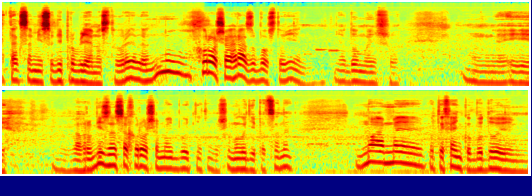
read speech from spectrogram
А так самі собі проблеми створили. Ну, хороша гра з обох сторін. Я думаю, що і в агробізнесу хороше майбутнє, тому що молоді пацани. Ну а ми потихеньку будуємо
